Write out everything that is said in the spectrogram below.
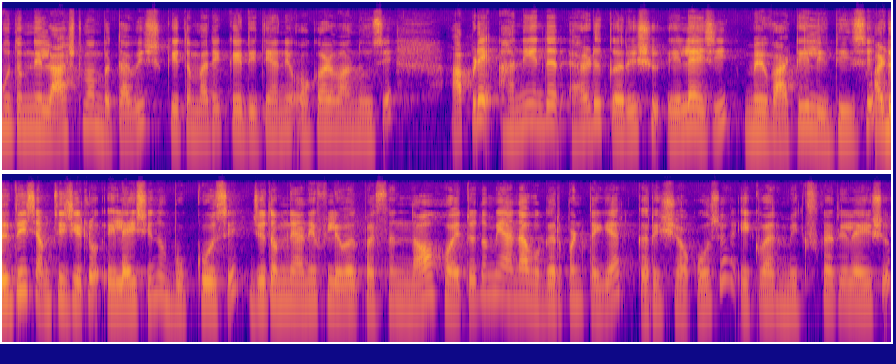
હું તમને લાસ્ટમાં બતાવીશ કે તમારે કઈ રીતે આને ઓગાળવાનું છે. આપણે આની અંદર એડ કરીશું એલાયચી. મેં વાટી લીધી છે. અડધી ચમચી જેટલો એલાયચીનો ભૂક્કો છે. જો તમને આની ફ્લેવર પસંદ ન હોય તો તમે આના વગર પણ તૈયાર કરી શકો છો. એકવાર મિક્સ કરી લઈશું.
